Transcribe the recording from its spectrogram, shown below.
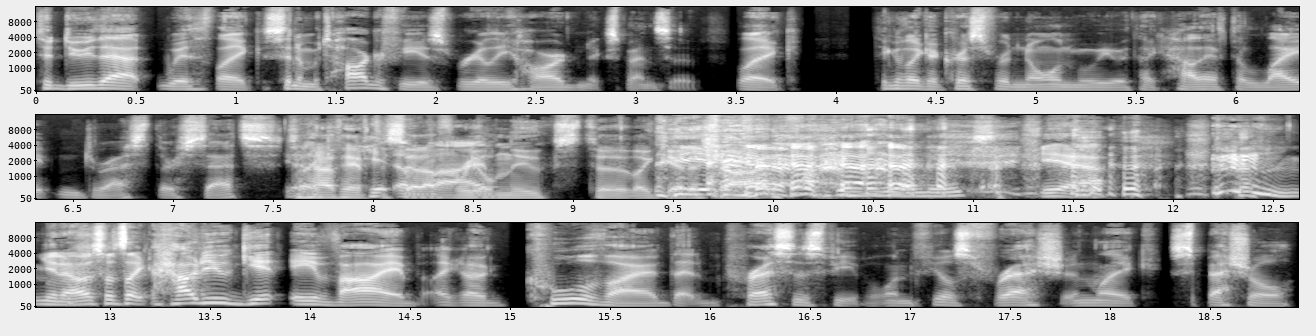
to do that with like cinematography is really hard and expensive. Like think of like a Christopher Nolan movie with like how they have to light and dress their sets. how like, they have to hit a set off real nukes to like get a shot. Yeah. you know, so it's like, how do you get a vibe, like a cool vibe that impresses people and feels fresh and like special?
